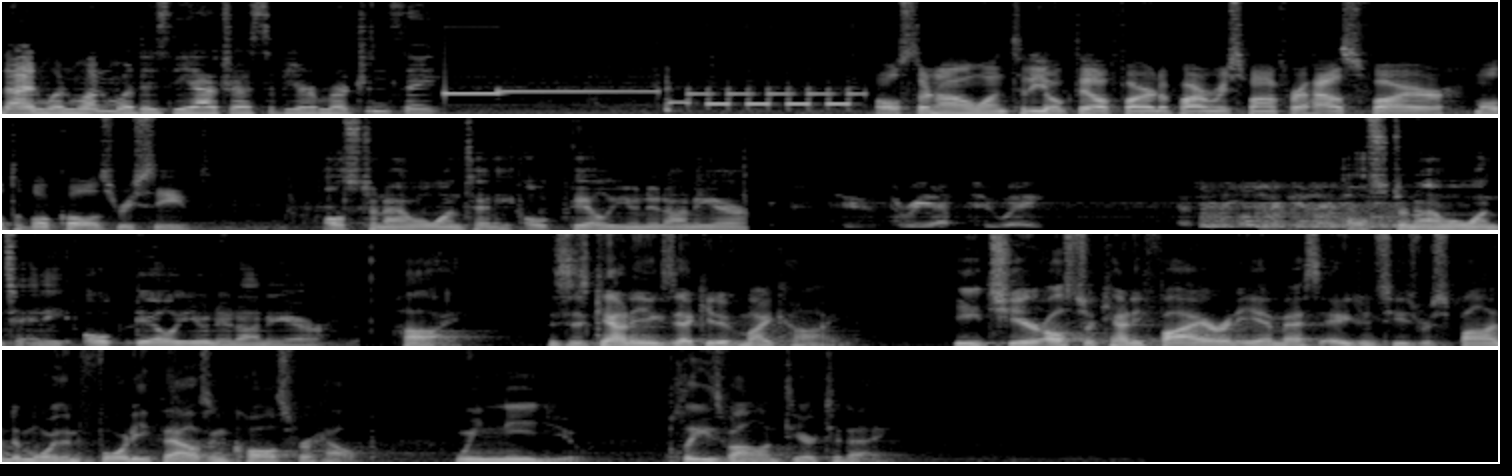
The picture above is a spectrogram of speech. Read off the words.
911, what is the address of your emergency? Ulster 911 to the Oakdale Fire Department, respond for house fire, multiple calls received. Ulster 911 to any Oakdale unit on the air. Ulster 911 to any Oakdale unit on the air. Hi, this is County Executive Mike Hein. Each year, Ulster County Fire and EMS agencies respond to more than 40,000 calls for help. We need you. Please volunteer today.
